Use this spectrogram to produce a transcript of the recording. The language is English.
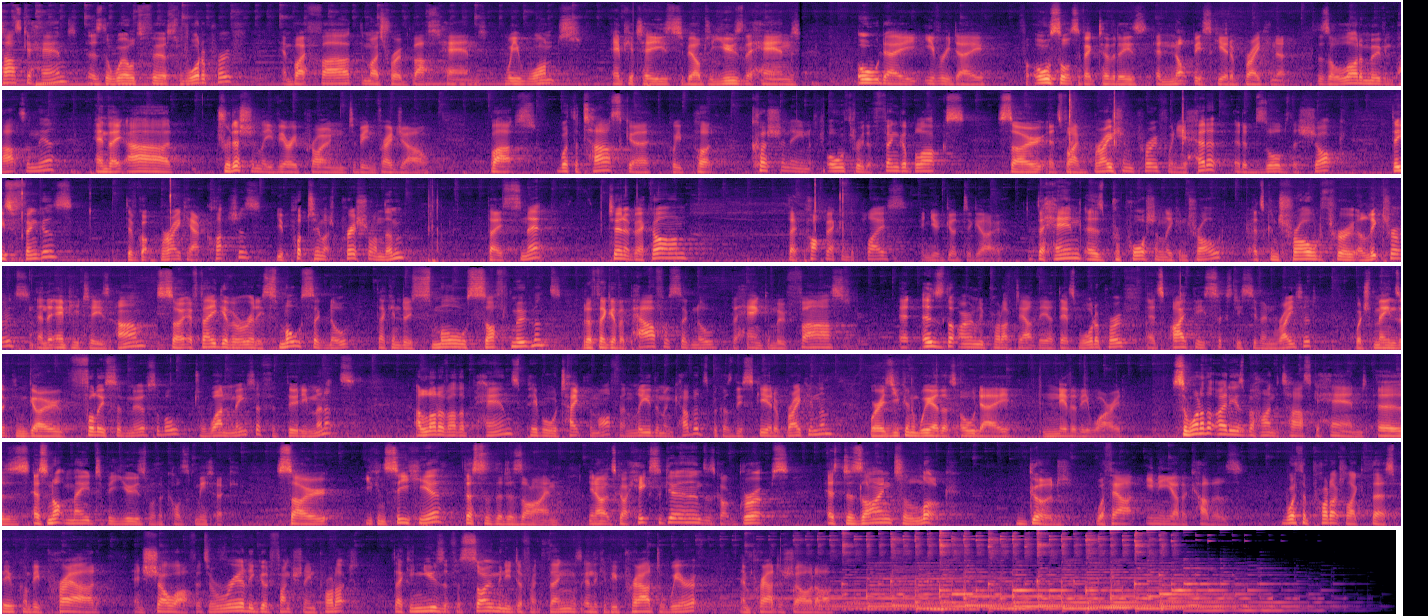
Taska hand is the world's first waterproof and by far the most robust hand. We want amputees to be able to use the hand all day, every day, for all sorts of activities and not be scared of breaking it. There's a lot of moving parts in there and they are traditionally very prone to being fragile. But with the Taska, we put cushioning all through the finger blocks, so it's vibration proof. When you hit it, it absorbs the shock. These fingers, they've got breakout clutches. You put too much pressure on them, they snap, turn it back on, they pop back into place, and you're good to go. The hand is proportionally controlled. It's controlled through electrodes in the amputee's arm. So if they give a really small signal, they can do small, soft movements. But if they give a powerful signal, the hand can move fast. It is the only product out there that's waterproof. It's IP67 rated, which means it can go fully submersible to one meter for 30 minutes. A lot of other pans, people will take them off and leave them in cupboards because they're scared of breaking them, whereas you can wear this all day and never be worried. So one of the ideas behind the Taska hand is it's not made to be used with a cosmetic. So you can see here, this is the design. You know, it's got hexagons, it's got grips. It's designed to look good without any other covers. With a product like this, people can be proud and show off. It's a really good functioning product. They can use it for so many different things and they can be proud to wear it and proud to show it off.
